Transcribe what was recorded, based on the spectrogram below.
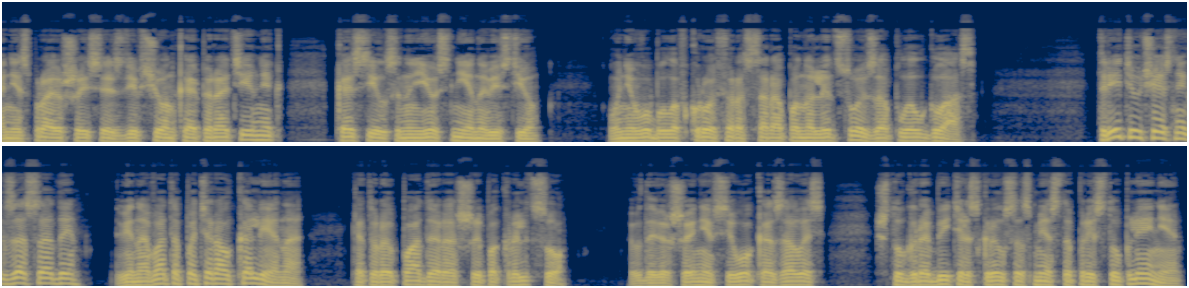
а не справившийся с девчонкой оперативник косился на нее с ненавистью. У него было в кровь расцарапано лицо и заплыл глаз. Третий участник засады виновато потирал колено, которое, падая, расшибо крыльцо. В довершение всего казалось, что грабитель скрылся с места преступления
